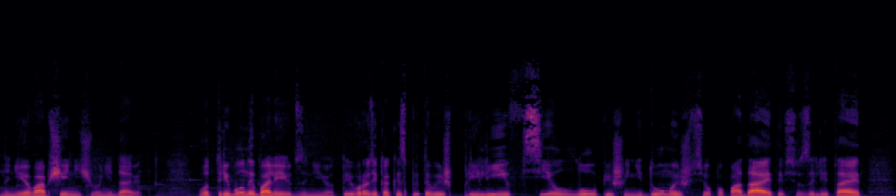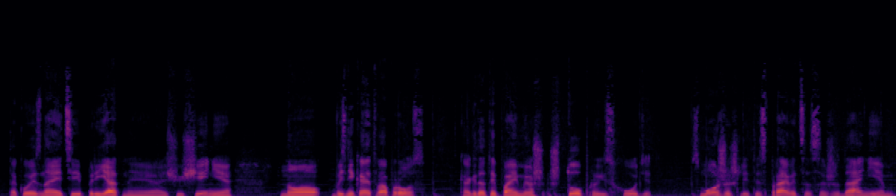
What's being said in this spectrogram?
на нее вообще ничего не давит. Вот трибуны болеют за нее, ты вроде как испытываешь прилив сил, лупишь и не думаешь, все попадает и все залетает. Такое, знаете, приятное ощущение. Но возникает вопрос, когда ты поймешь, что происходит, сможешь ли ты справиться с ожиданием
